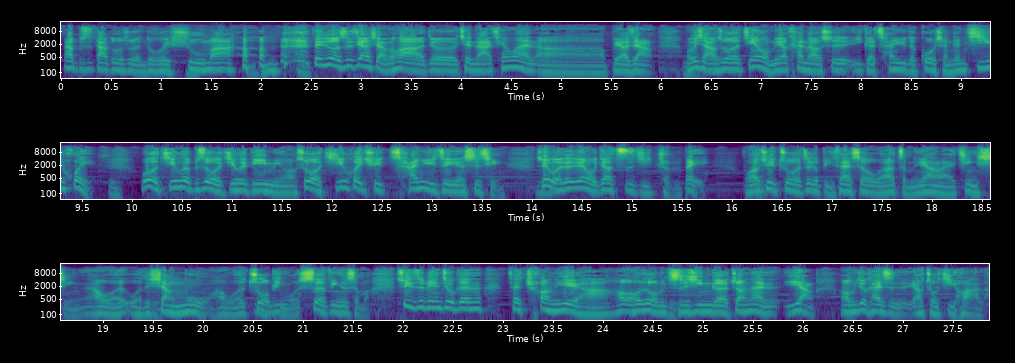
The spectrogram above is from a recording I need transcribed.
那不是大多数人都会输吗？所以如果是这样想的话，就劝大家千万啊不要这样。我们想要说，今天我们要看到是一个参与的过程跟机会。我有机会，不是我机会第一名哦，是我机会去参与这件事情。所以我在这边我就要自己准备。我要去做这个比赛的时候，我要怎么样来进行？然后我我的项目啊，我的作品，我设定是什么？所以这边就跟在创业啊，或或者我们执行个专案一样，我们就开始要做计划了。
